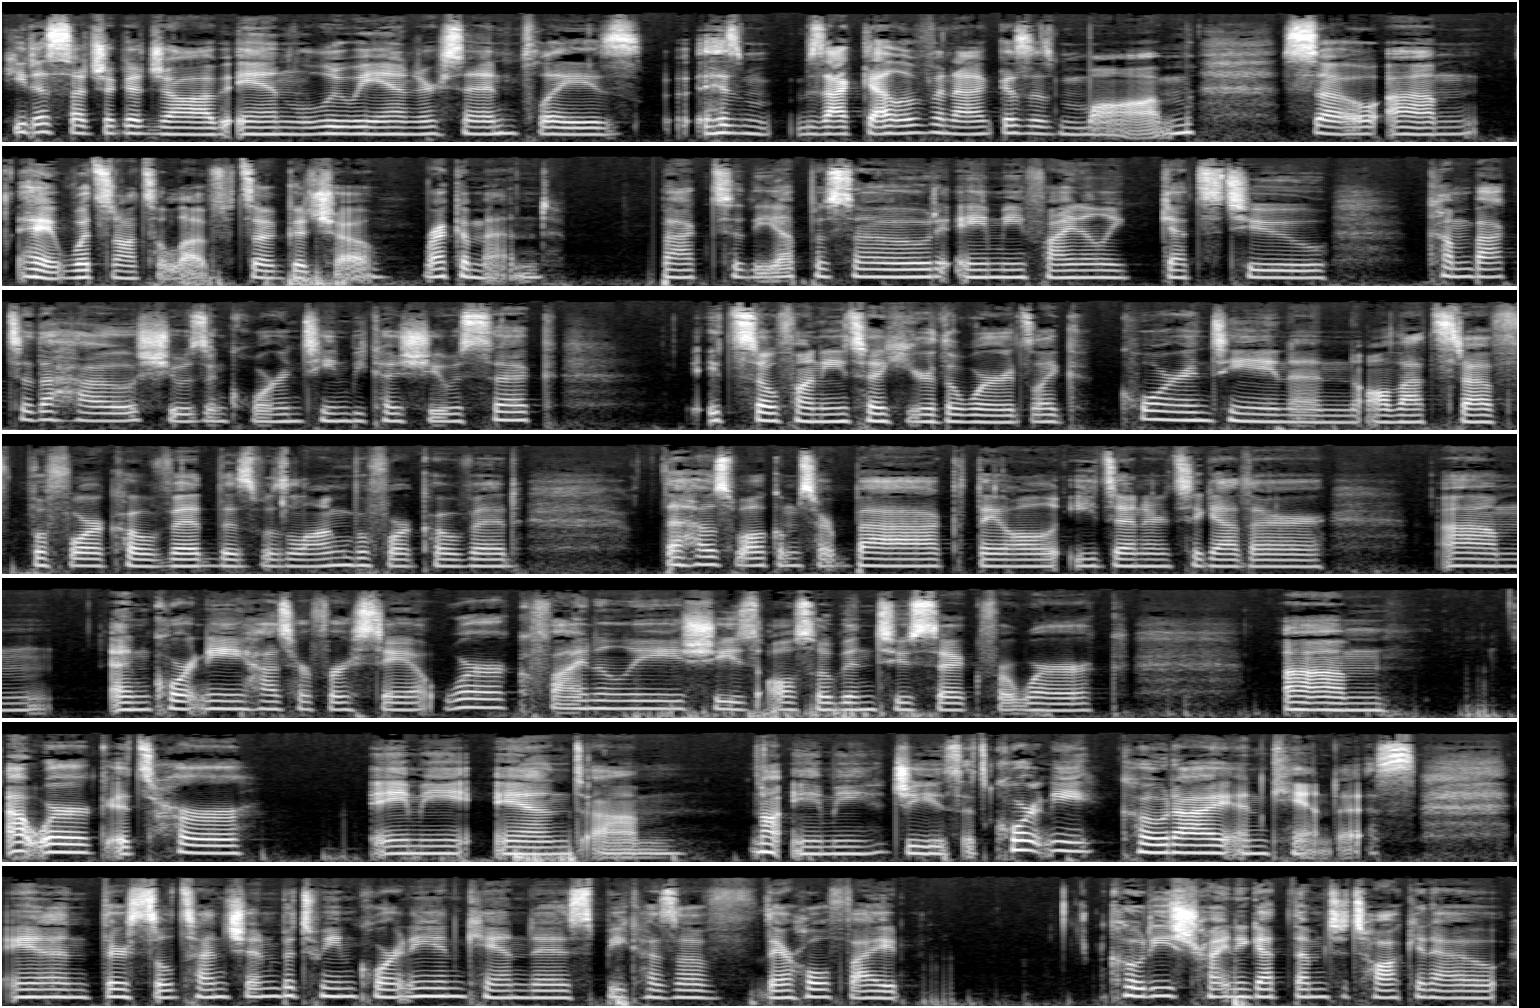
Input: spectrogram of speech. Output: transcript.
he does such a good job. And Louie Anderson plays his Zach Galifianakis' mom. So, um, hey, what's not to love? It's a good show. Recommend. Back to the episode. Amy finally gets to come back to the house. She was in quarantine because she was sick. It's so funny to hear the words like quarantine and all that stuff before COVID. This was long before COVID. The house welcomes her back. They all eat dinner together. Um, and Kortni has her first day at work finally. She's also been too sick for work. Um, at work, it's her, Amy, and um, not Amy, geez, it's Kortni, Codi, and Candace. And there's still tension between Kortni and Candace because of their whole fight. Codi's trying to get them to talk it out.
